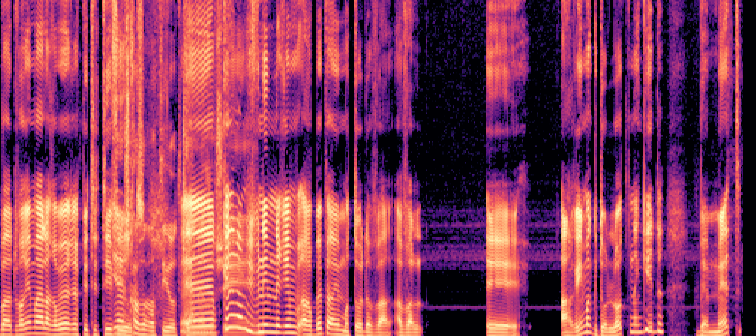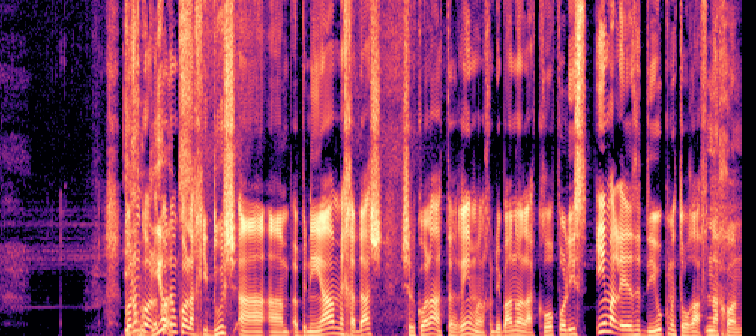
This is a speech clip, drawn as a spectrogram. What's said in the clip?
בדברים האלה הרבה רפטיטיביות. יש חזרתיות, כן. אה, כן, המבנים נראים הרבה פעמים אותו דבר, אבל אה, הערים הגדולות נגיד, באמת, קודם כל. קודם כל החידוש, הבנייה מחדש של כל האתרים, אנחנו דיברנו על האקרופוליס, עם על איזה דיוק מטורף. נכון.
